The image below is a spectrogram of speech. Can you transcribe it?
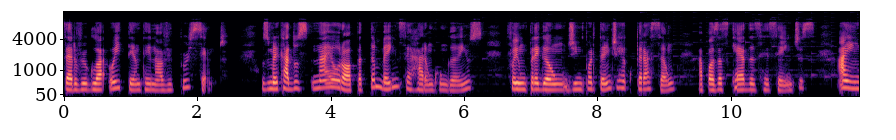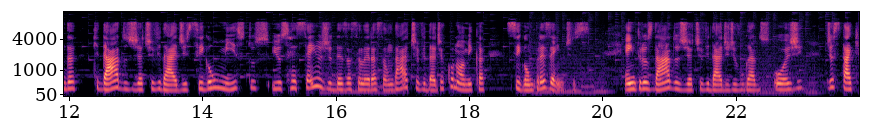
0,89%. Os mercados na Europa também encerraram com ganhos. Foi um pregão de importante recuperação após as quedas recentes, ainda que dados de atividade sigam mistos e os receios de desaceleração da atividade econômica sigam presentes. Entre os dados de atividade divulgados hoje, destaque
